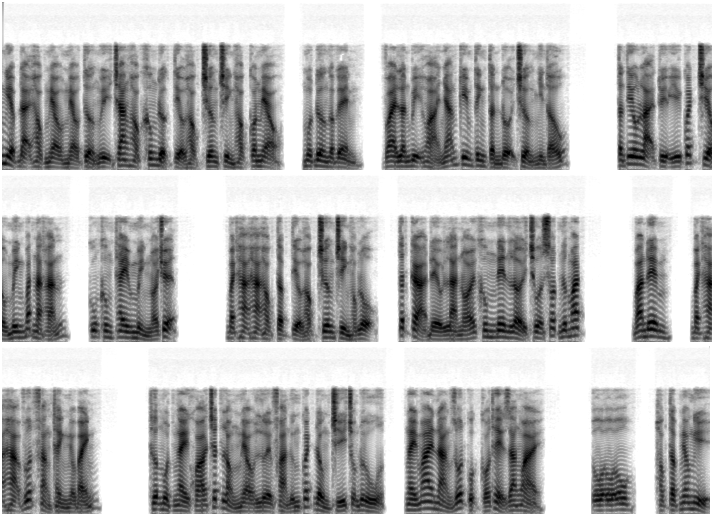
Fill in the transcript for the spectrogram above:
nghiệp đại học mèo mèo tưởng ngụy trang học không được tiểu học chương trình học con mèo, một đường gập đền, vài lần bị hỏa nhãn kim tinh tần đội trưởng nhìn thấu. Tần tiêu lại tùy ý quách triều minh bắt nạt hắn, cũng không thay mình nói chuyện. Bạch hạ hạ học tập tiểu học chương trình học lộ, tất cả đều là nói không nên lời chua xót nước mắt. Ban đêm, bạch hạ hạ vớt phẳng thành mèo bánh. Thượng một ngày khóa chất lỏng mèo lười phản ứng quách đồng chí trộm đủ, ngày mai nàng rốt cuộc có thể ra ngoài. Ô ô ô, học tập nhau nghỉ,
